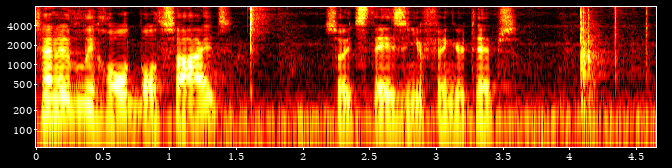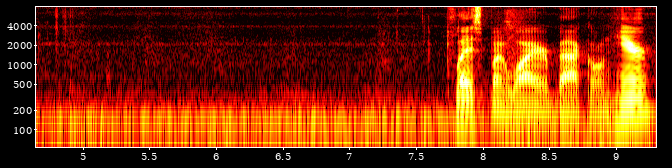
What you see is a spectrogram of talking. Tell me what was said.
tentatively hold both sides so it stays in your fingertips. place my wire back on here.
